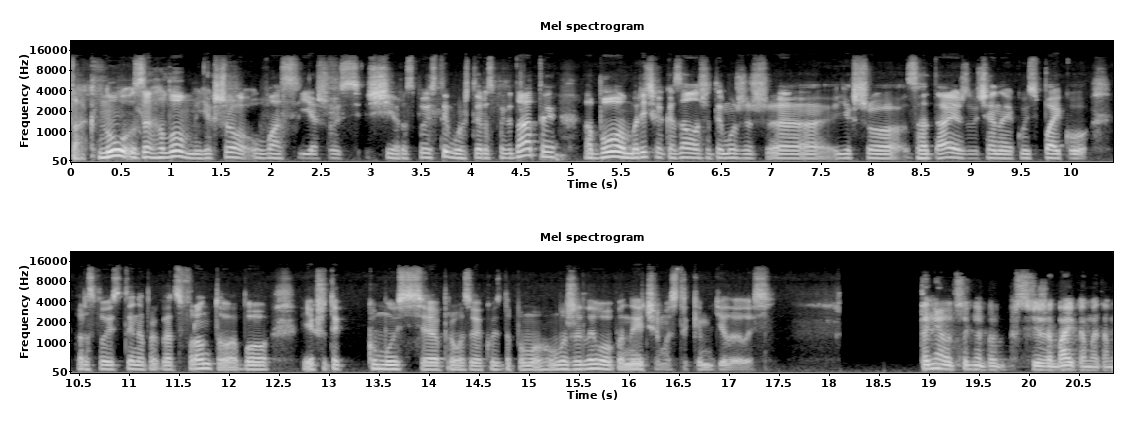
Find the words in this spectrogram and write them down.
Так, ну загалом, якщо у вас є щось ще розповісти, можете розповідати. Або Марічка казала, що ти можеш, е, якщо згадаєш, звичайно, якусь байку розповісти, наприклад, з фронту, або якщо ти комусь е, привозив якусь допомогу, можливо, вони чимось таким ділились. Та ні, от сьогодні свіжа байка, ми там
